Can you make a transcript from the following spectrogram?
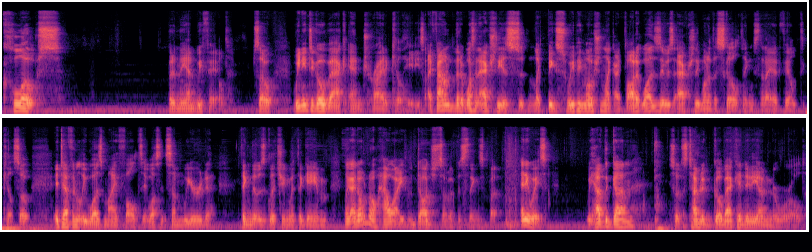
close, but in the end, we failed. So, we need to go back and try to kill Hades. I found that it wasn't actually as like big sweeping motion like I thought it was. It was actually one of the skill things that I had failed to kill. So it definitely was my fault. It wasn't some weird thing that was glitching with the game. Like I don't know how I dodged some of his things, but anyways, we have the gun, so it's time to go back into the underworld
